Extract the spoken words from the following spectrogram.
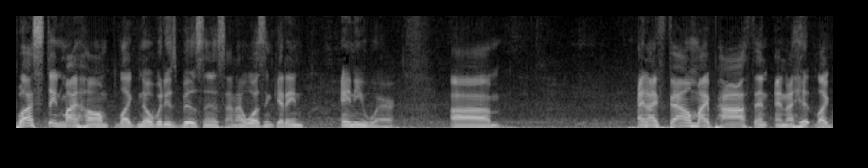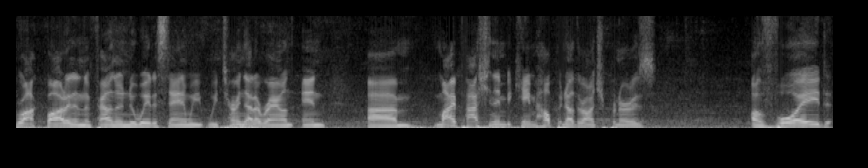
busting my hump like nobody's business, and I wasn't getting anywhere. Um, and I found my path, and, and I hit like rock bottom, and I found a new way to stand. We we turned that around, and um, my passion then became helping other entrepreneurs avoid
